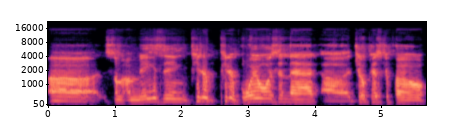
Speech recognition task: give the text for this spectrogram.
uh, some amazing. Peter Peter Boyle is in that. Uh, Joe Piscopo.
